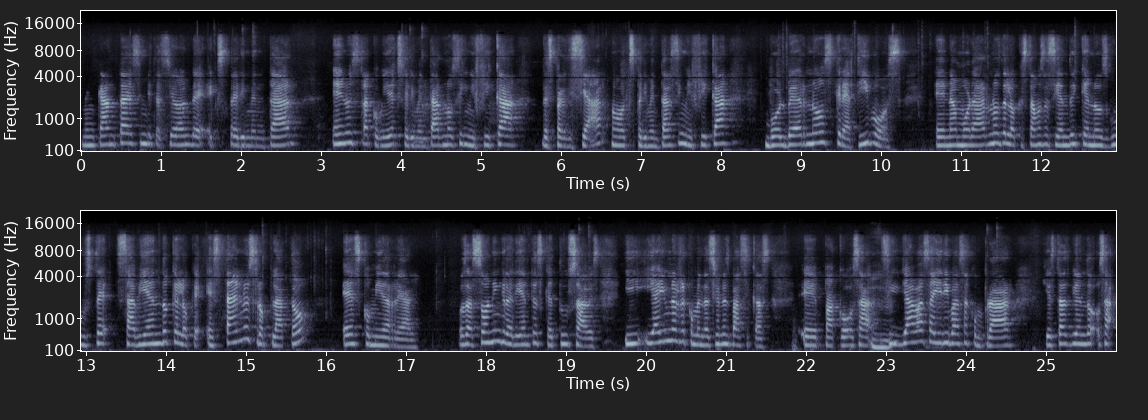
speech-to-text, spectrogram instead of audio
me encanta esa invitación de experimentar en nuestra comida. Experimentar no significa desperdiciar, no, experimentar significa volvernos creativos, enamorarnos de lo que estamos haciendo y que nos guste sabiendo que lo que está en nuestro plato es comida real. O sea, son ingredientes que tú sabes. Y, hay unas recomendaciones básicas, eh, Paco. O sea, si ya vas a ir y vas a comprar y estás viendo, o sea,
